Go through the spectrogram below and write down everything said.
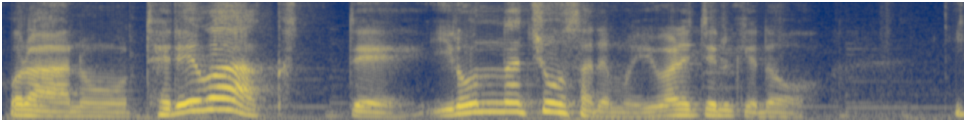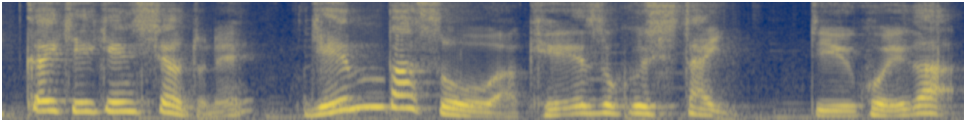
ほら、あの、テレワークっていろんな調査でも言われてるけど、一回経験しちゃうとね、現場層は継続したいっていう声が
